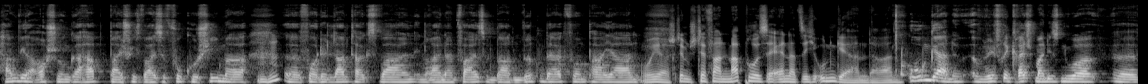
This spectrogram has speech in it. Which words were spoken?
Haben wir auch schon gehabt, beispielsweise Fukushima mhm. äh, vor den Landtagswahlen in Rheinland-Pfalz und Baden-Württemberg vor ein paar Jahren. Oh ja, stimmt. Stefan Mappus erinnert sich ungern daran. Ungern. Wilfried Kretschmann ist nur äh,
